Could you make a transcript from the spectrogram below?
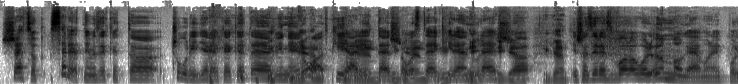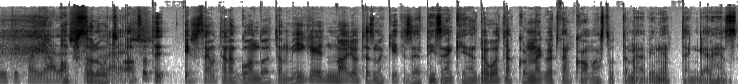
srácok, szeretném ezeket a csóri gyerekeket elvinni egy rohadt kiállításra, osztálykirándulásra, és azért ez valahol önmagában egy politikai állásfoglalás. Abszolút, abszolút, és utána gondoltam még egy nagyot, ez már 2019-ben volt, akkor meg 50 kalmaszt tudtam elvinni a tengerhez.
